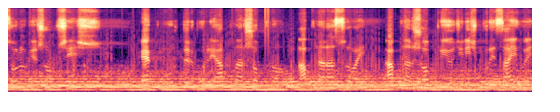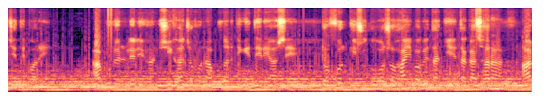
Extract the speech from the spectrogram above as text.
ঝলকে সব শেষ। এক মুহূর্তের ভুলে আপনার স্বপ্ন, আপনার আশ্রয়, আপনার সব প্রিয় জিনিস পুরে ছাই হয়ে যেতে পারে। আগুনের লেলিহান শিখা যখন আপনার দিকে তেড়ে আসে, তখন কি শুধু অসহায়ভাবে তাকিয়ে থাকা ছাড়া আর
